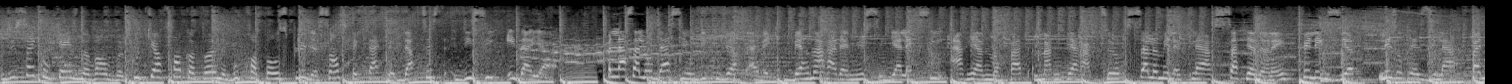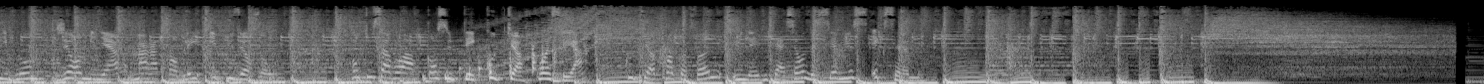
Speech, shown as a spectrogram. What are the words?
Du 5 au 15 novembre, Coup de cœur francophone vous propose plus de 100 spectacles d'artistes d'ici et d'ailleurs. Place à l'audace et aux découvertes avec Bernard Adamus, Galaxy, Ariane Moffat, Marie-Pierre Arthur, Salomé Leclerc, Safia Nolin, Félix Diop, Les Hôtesses d'Hilaire, Fanny Bloom, Jérôme Minière, Marat Tremblay et plusieurs autres. Pour tout savoir, consultez coupdecoeur.ca. Coup francophone, une invitation de Sirius XM.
